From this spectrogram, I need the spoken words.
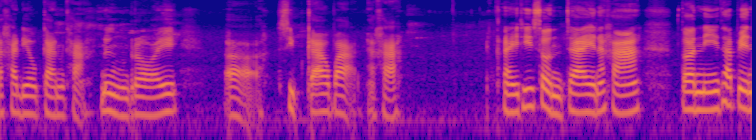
ราคาเดียวกันค่ะ119 บาทนะคะ ใครที่สนใจนะคะ ตอนนี้ถ้าเป็น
